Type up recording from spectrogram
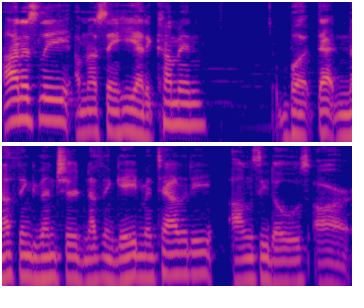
Honestly, I'm not saying he had it coming, but that nothing ventured, nothing gained mentality. Honestly, those are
